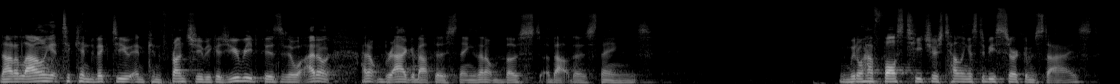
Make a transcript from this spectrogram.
not allowing it to convict you and confront you, because you read through this and say, Well, I don't, I don't brag about those things, I don't boast about those things. We don't have false teachers telling us to be circumcised.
